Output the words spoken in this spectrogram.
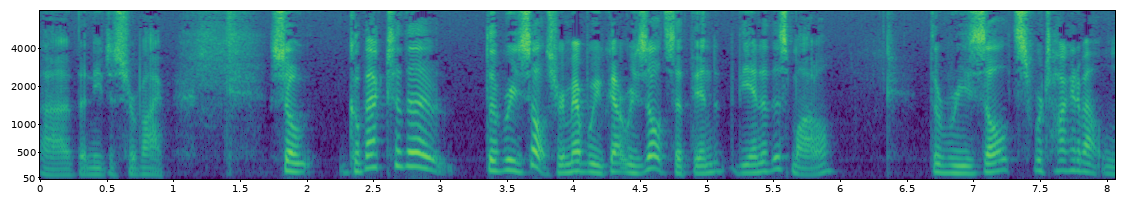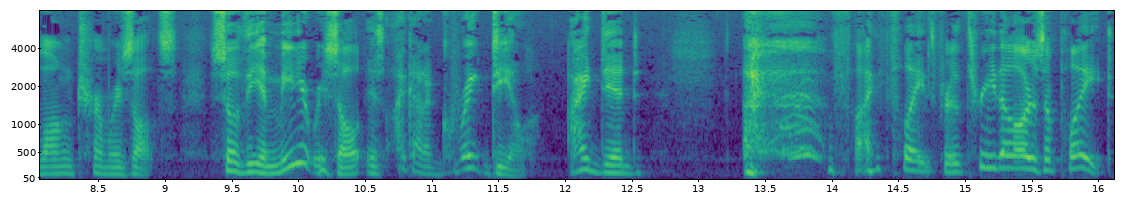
uh, the need to survive. So go back to the the results. Remember, we've got results at the end, the end of this model. The results, we're talking about long term results. So the immediate result is I got a great deal. I did five plates for $3 a plate.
